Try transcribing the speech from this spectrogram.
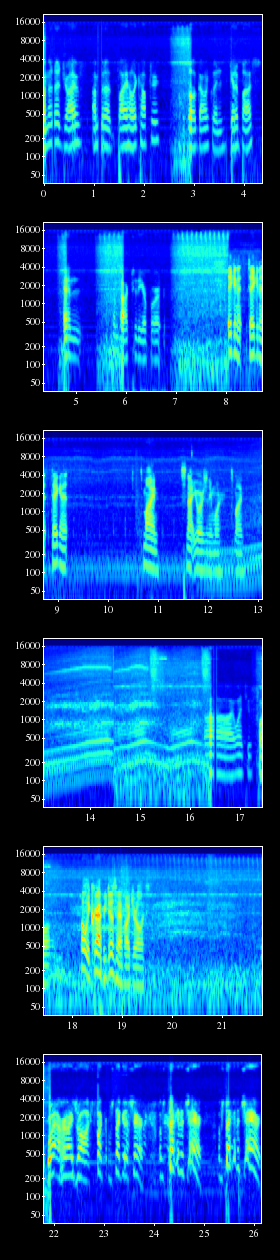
I'm gonna drive. I'm gonna fly a helicopter to Algonquin, get a bus, and come back to the airport. Taking it, taking it, taking it. It's mine. It's not yours anymore. It's mine. Oh, I went too far. Holy crap, he does have hydraulics. What? I heard hydraulics. Fuck, I'm stuck in the chair. I'm stuck in the chair. I'm stuck in the chair.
